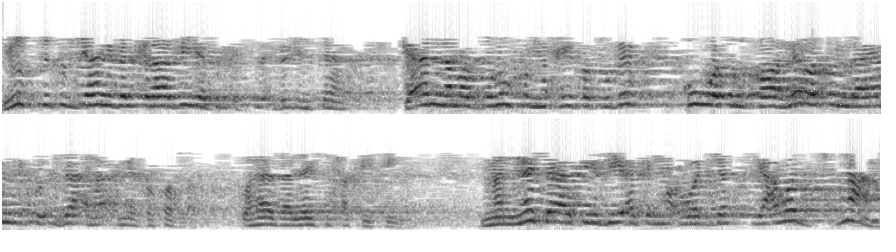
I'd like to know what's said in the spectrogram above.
يثبت الجانب الارادي في الانسان كأنما الظروف المحيطة به قوة قاهرة لا يملك إزاءها أن يتصرف. وهذا ليس حقيقيا. من نشأ في بيئة معوجة يعوج. نعم.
